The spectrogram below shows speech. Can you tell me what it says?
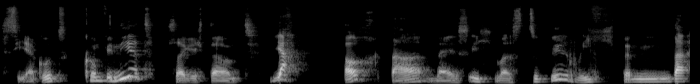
Sehr gut kombiniert, sage ich da. Und ja, auch da weiß ich was zu berichten. Da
